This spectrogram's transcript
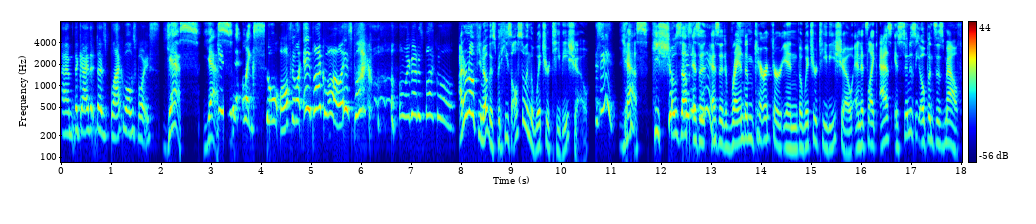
Um, the guy that does Blackwall's voice. yes, yes. He's like so often like, "Hey, Blackwall! It's Blackwall! Oh my God, it's Blackwall! I don't know if you know this, but he's also in the Witcher TV show. Is he? Yes, he shows up he as a as a random character in the Witcher TV show, and it's like as as soon as he opens his mouth,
